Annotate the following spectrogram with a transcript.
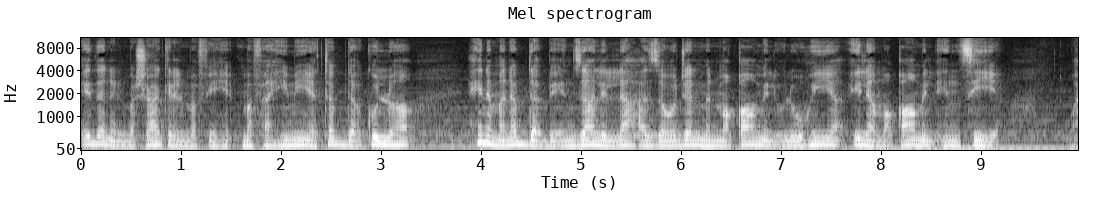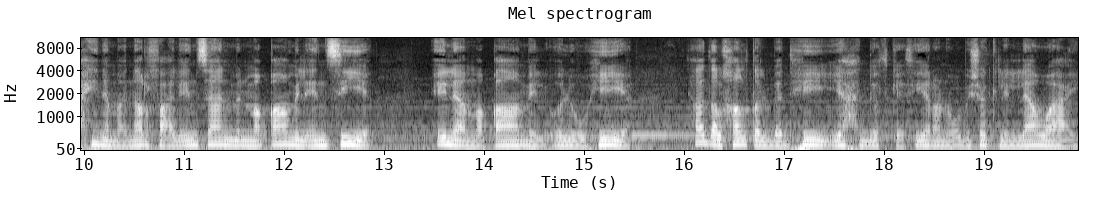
إذا المشاكل المفاهيمية تبدأ كلها حينما نبدأ بإنزال الله عز وجل من مقام الألوهية إلى مقام الإنسية وحينما نرفع الإنسان من مقام الإنسية إلى مقام الألوهية. هذا الخلط البدهي يحدث كثيرا وبشكل لا واعي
